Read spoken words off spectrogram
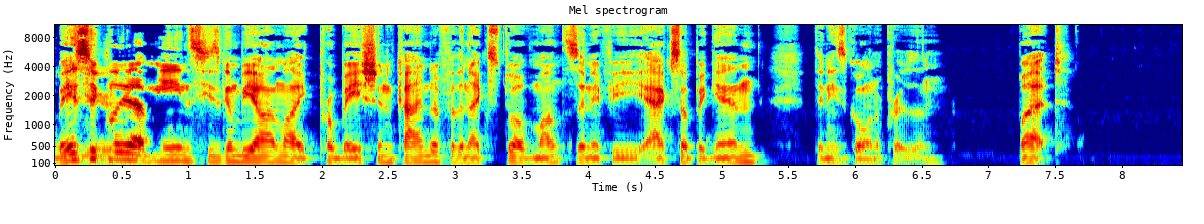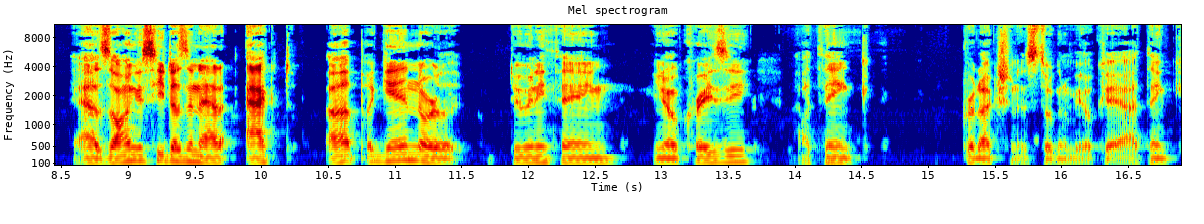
Basically that means he's gonna be on like probation kind of for the next 12 months and if he acts up again then he's going to prison. But as long as he doesn't add, act up again or do anything you know crazy i think production is still gonna be okay. I think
